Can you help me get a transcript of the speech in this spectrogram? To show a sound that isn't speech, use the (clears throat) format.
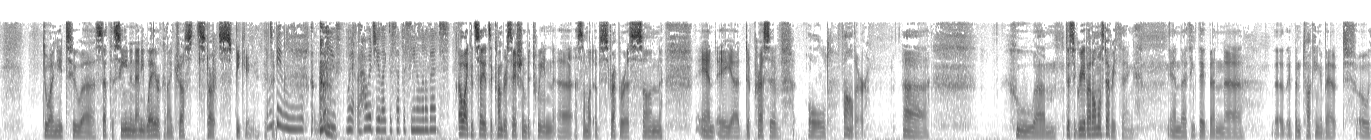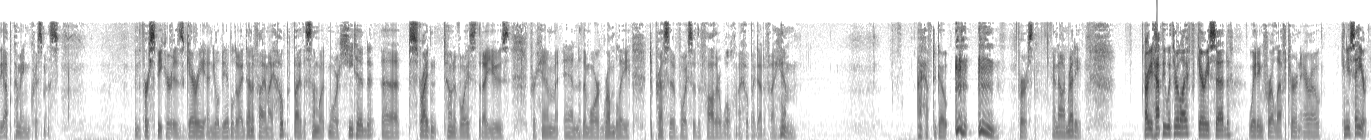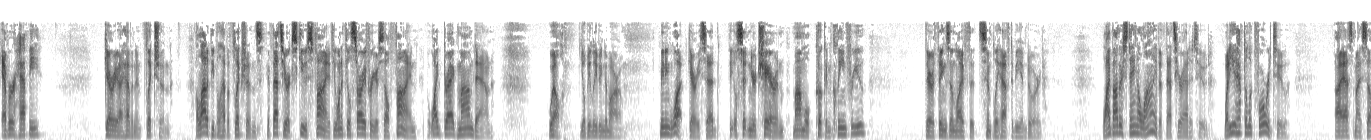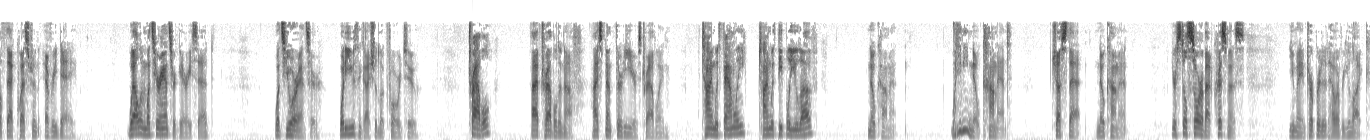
Do I need to uh, set the scene in any way, or can I just start speaking? It It's would a- be. What do you? (clears throat) How would you like to set the scene a little bit? Oh, I could say it's a conversation between uh, a somewhat obstreperous son and a uh, depressive old father uh, who um, disagree about almost everything. And I think they've been uh, uh, they've been talking about oh the upcoming Christmas. And the first speaker is Gary, and you'll be able to identify him, I hope, by the somewhat more heated, uh, strident tone of voice that I use for him, and the more grumbly, depressive voice of the father will, I hope, identify him. I have to go (clears throat) first, and now I'm ready. Are you happy with your life? Gary said, waiting for a left turn arrow. Can you say you're ever happy? Gary, I have an infliction. A lot of people have afflictions. If that's your excuse, fine. If you want to feel sorry for yourself, fine. But why drag mom down? Well, you'll be leaving tomorrow. Meaning what? Gary said. That you'll sit in your chair and mom will cook and clean for you? There are things in life that simply have to be endured. Why bother staying alive if that's your attitude? What do you have to look forward to? I ask myself that question every day. Well, and what's your answer? Gary said. What's your answer? What do you think I should look forward to? Travel. I've traveled enough. I spent 30 years traveling. Time with family? Time with people you love? No comment. What do you mean, no comment? Just that. No comment. You're still sore about Christmas. You may interpret it however you like.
